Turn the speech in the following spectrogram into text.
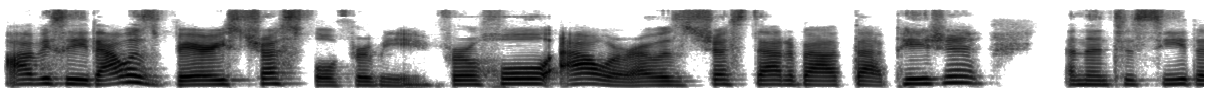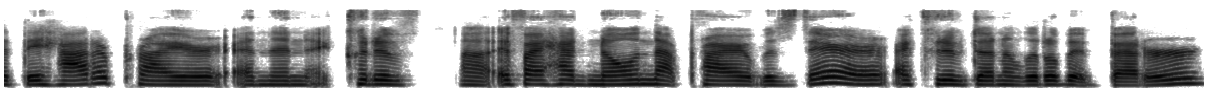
obviously that was very stressful for me for a whole hour i was stressed out about that patient and then to see that they had a prior and then it could have uh, if i had known that prior was there i could have done a little bit better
